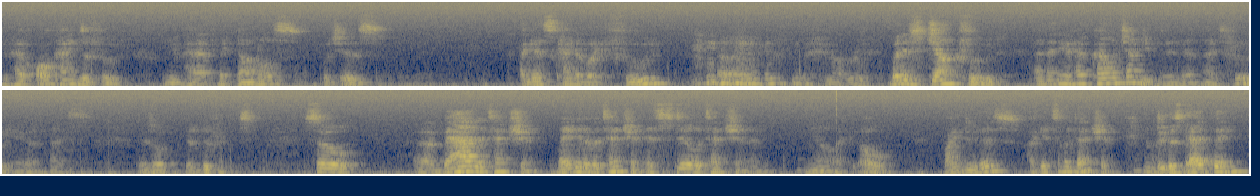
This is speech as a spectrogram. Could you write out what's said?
You have all kinds of food. You have McDonald's, which is, I guess, kind of like food, uh, Not really. but it's junk food. And then you have Kalachandji. You got nice food. You got nice. There's all there's different. So, uh, bad attention, negative attention is still attention, and you know, like oh, if I do this, I get some attention. Do this bad thing,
